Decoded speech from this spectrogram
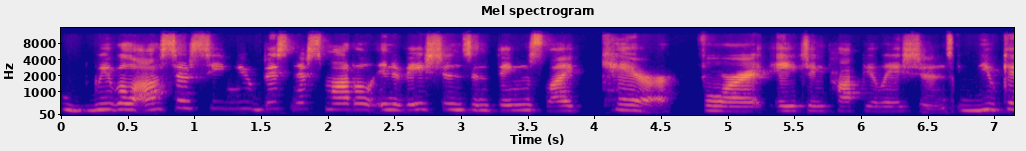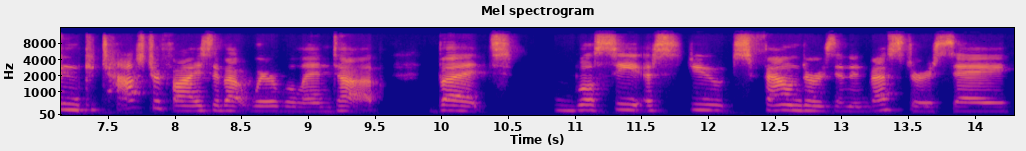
We will also see new business model innovations in things like care for aging populations. You can catastrophize about where we'll end up, but we'll see astute founders and investors say,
